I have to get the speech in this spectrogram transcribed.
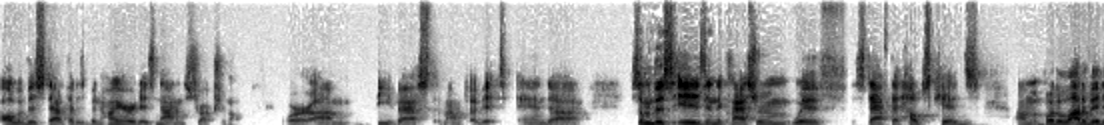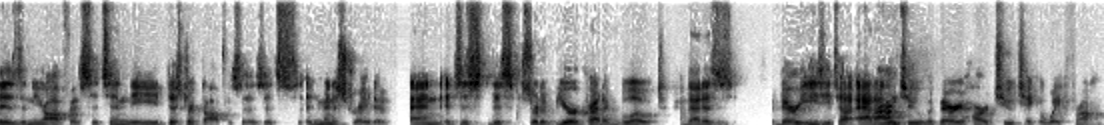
all of this staff that has been hired is non instructional or um, the vast amount of it. And uh, some of this is in the classroom with staff that helps kids, um, but a lot of it is in the office. It's in the district offices, it's administrative. And it's just this sort of bureaucratic bloat that is very easy to add on to, but very hard to take away from.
